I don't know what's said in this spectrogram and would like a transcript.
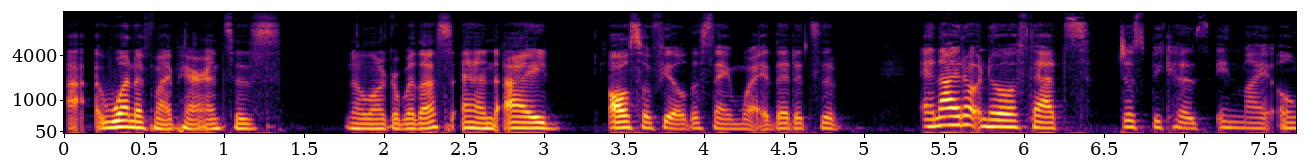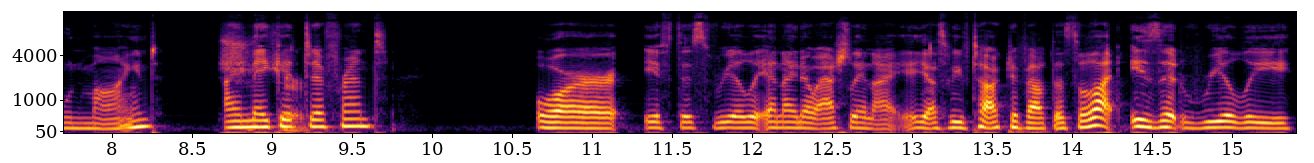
uh, one of my parents is no longer with us, and I also feel the same way that it's a, and I don't know if that's just because in my own mind I make Sure. it different, or if this really, and I know Ashley and I, yes, we've talked about this a lot. Is it really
